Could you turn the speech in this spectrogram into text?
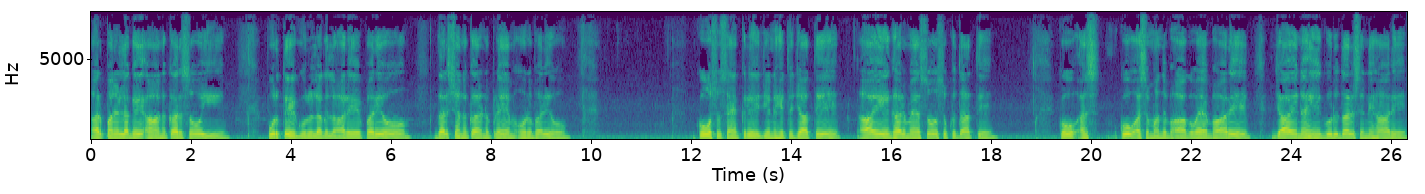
ਅਰਪਨ ਲਗੇ ਆਨ ਕਰ ਸੋਈ। ਪੁਰਤੇ ਗੁਰ ਲਗ ਲਾਰੇ ਪਰਿਓ ਦਰਸ਼ਨ ਕਰਨ ਪ੍ਰੇਮ ਉਰ ਭਰਿਓ। ਕੋਸ ਸੈਂਕਰੇ ਜਿਨ ਹਿਤ ਜਾਤੇ, ਆਏ ਘਰ ਮੈਂ ਸੋ ਸੁਖ ਦਾਤੇ। ਕੋ ਅੰਸ, ਕੋ ਅਸਮੰਦ ਭਾਗ ਵੈ ਭਾਰੇ, ਜਾਏ ਨਹੀਂ ਗੁਰ ਦਰਸ ਨਿਹਾਰੇ।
